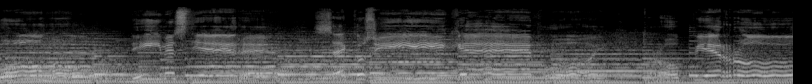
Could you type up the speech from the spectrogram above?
Uomo di mestiere se è così che vuoi, troppi errori,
